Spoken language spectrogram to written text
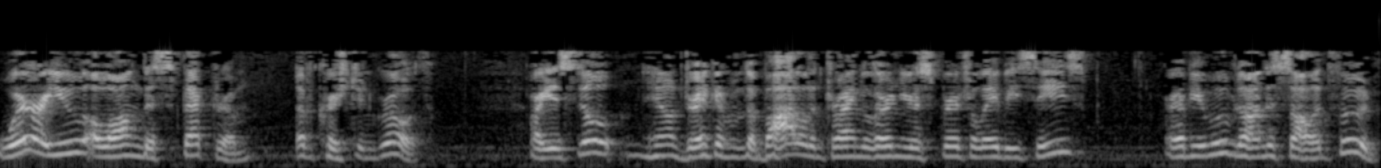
Where are you along the spectrum of Christian growth? Are you still, you know, drinking from the bottle and trying to learn your spiritual ABCs? Or have you moved on to solid food?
